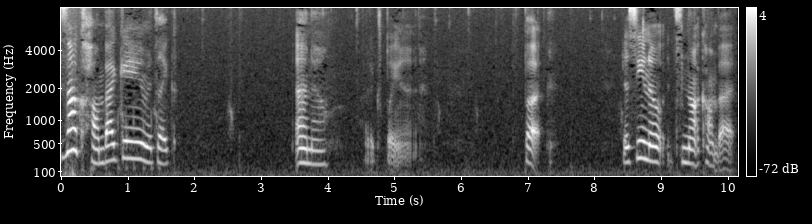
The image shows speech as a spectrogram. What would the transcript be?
it's not a combat game. It's like I don't know how to explain it, but just so you know, it's not combat.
